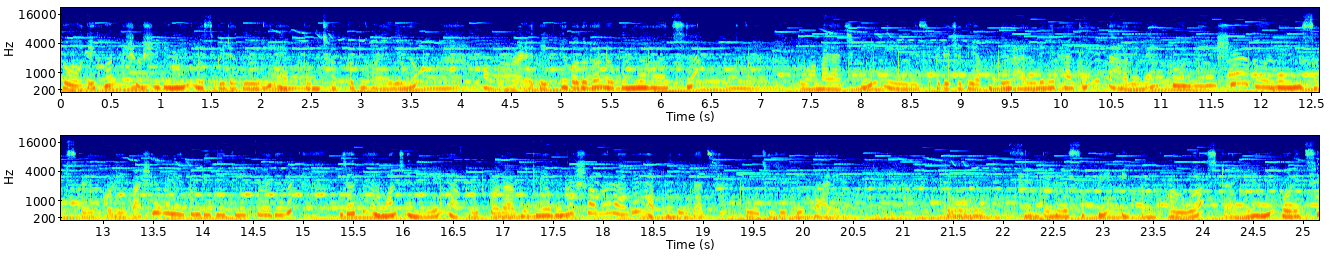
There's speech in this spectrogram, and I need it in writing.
তো দেখুন, সর্ষে ডিমের রেসিপিটা তৈরি, একদম ছটপটি হয়ে গেল। আর দেখতে কতটা লোভনীয় হয়েছে। তো আমার আজকে এই রেসিপিটা যদি আপনাদের ভালো লেগে থাকে, তাহলে লাইক করবেন শেয়ার করবেন সাবস্ক্রাইব করে পাশের বেল আইকনটি দিয়ে ক্লিক করে দেবেন, যাতে আমার চ্যানেলে আপলোড করা ভিডিওগুলো সবার আগে আপনাদের কাছে পৌঁছে যেতে পারে। তো সিম্পল রেসিপি একদম ঘরোয়া স্টাইলে আমি করেছি।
